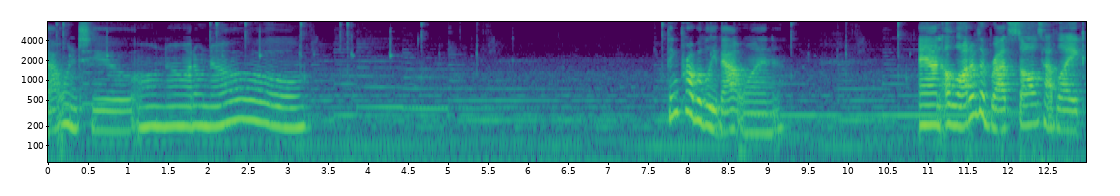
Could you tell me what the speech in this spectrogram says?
That one too. Oh no, I don't know. I think probably that one. And a lot of the Bratz dolls have like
